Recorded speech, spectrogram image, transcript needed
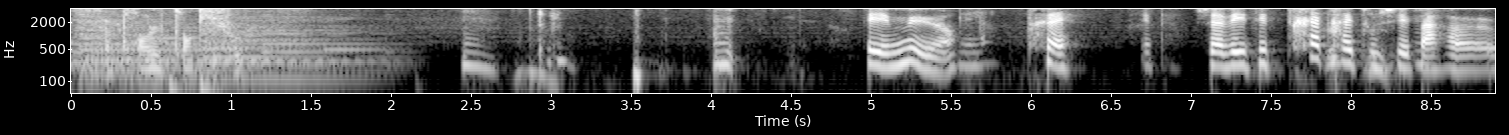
ça prend le temps qu'il faut. T'es ému, hein. Très. J'avais été très, très touchée par, euh,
